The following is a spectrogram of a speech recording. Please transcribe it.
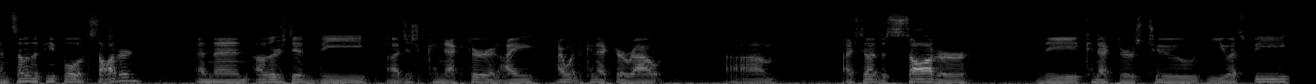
and some of the people have soldered, and then others did the uh, just a connector, and I I went the connector route. Um, I still had to solder the connectors to the USB.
